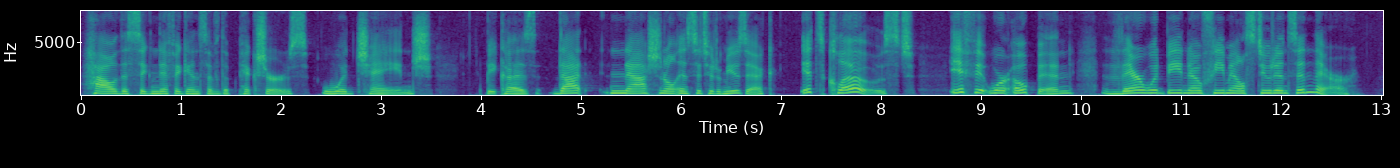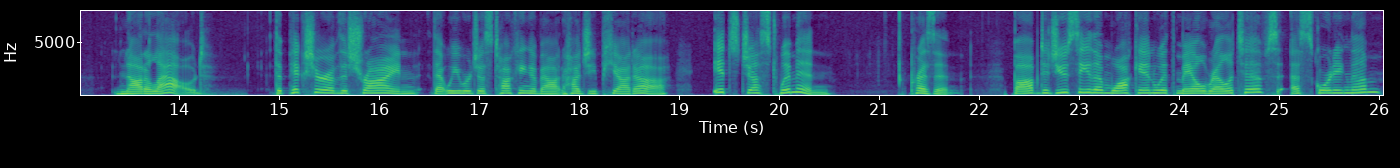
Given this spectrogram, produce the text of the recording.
how the significance of the pictures would change because that National Institute of Music, it's closed. If it were open, there would be no female students in there. Not allowed. The picture of the shrine that we were just talking about, Haji Piadeh, it's just women present. Bob, did you see them walk in with male relatives escorting them?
